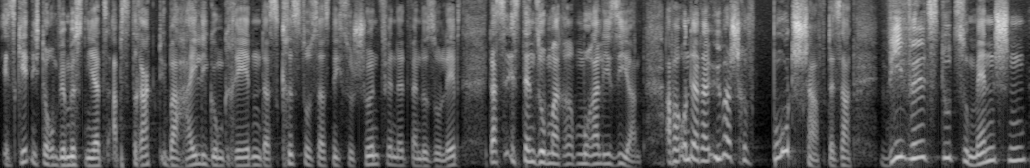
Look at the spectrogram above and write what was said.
Es geht nicht darum, wir müssen jetzt abstrakt über Heiligung reden, dass Christus das nicht so schön findet, wenn du so lebst. Das ist denn so moralisierend. Aber unter der Überschrift Botschaft, der sagt, wie willst du zu Menschen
